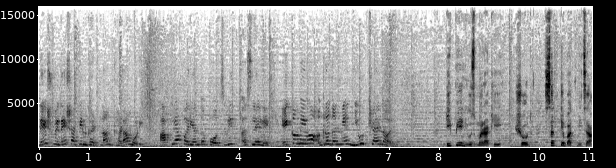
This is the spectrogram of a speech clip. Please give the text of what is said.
देश विदेशातील घटना घडामोडी आपल्यापर्यंत पोहोचवीत असलेले एकमेव अग्रगण्य news channel. D P A news Marathi शोध सत्य बातमीचा.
